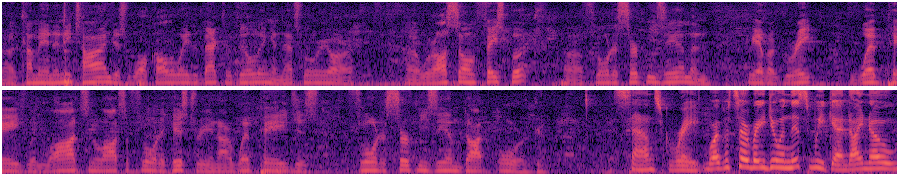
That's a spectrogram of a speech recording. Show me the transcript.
Uh, come in anytime, just walk all the way to the back of the building, and that's where we are. Uh, we're also on Facebook, uh, Florida Surf Museum, and we have a great web page with lots and lots of Florida history, and our web page is floridasurfmuseum.org. Sounds great. What- What's everybody doing this weekend? I know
